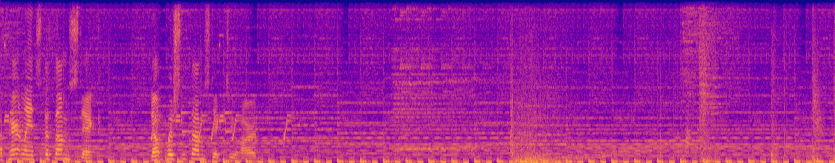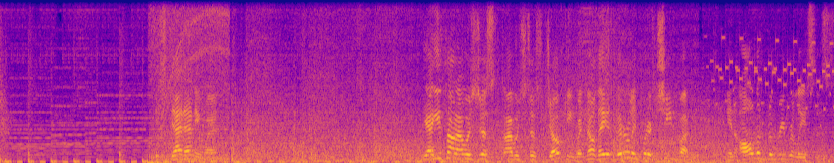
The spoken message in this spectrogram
Apparently, it's the thumbstick. Don't push the thumbstick too hard. He's dead anyway. Yeah, you thought I was just I was just joking, but no, they literally put a cheat button in all of the re-releases.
